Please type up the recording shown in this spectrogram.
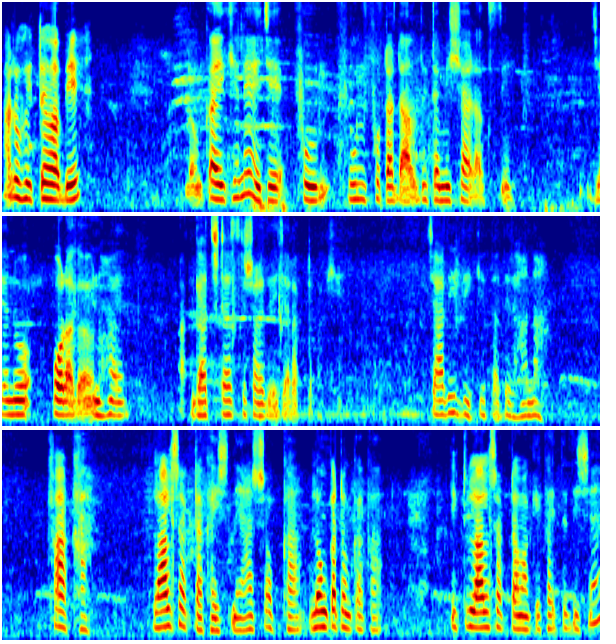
আরও হইতে হবে। লঙ্কা এখানে যে ফুল ফুল ফোটা ডাল দুইটা মিশায় রাখছি, যেন পরাগায়ন হয়। গাছটা আজকে সরে দেয় যার একটা পাখি। চারিদিকে তাদের হানা। খা খা। লাল শাকটা খাইস নে, আর সব খা। লঙ্কা টঙ্কা খা। একটু লাল শাকটা আমাকে খাইতে দিস হ্যাঁ?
